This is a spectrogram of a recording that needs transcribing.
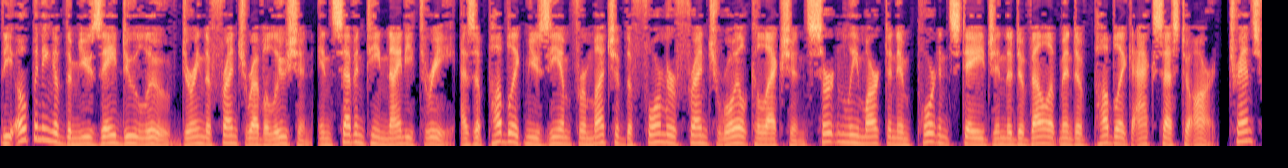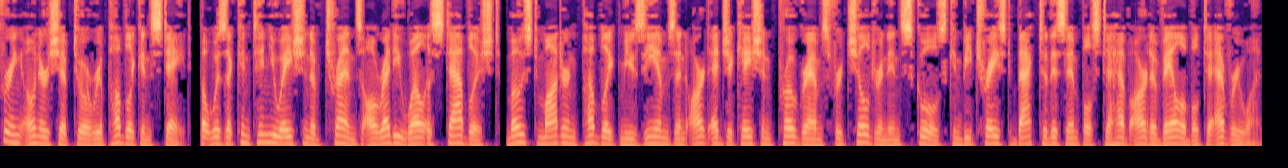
The opening of the Musée du Louvre during the French Revolution in 1793 as a public museum for much of the former French royal collection certainly marked an important stage in the development of public access to art, transferring ownership to a republican state, but was a continuation of trends already well established. Most modern public museums and art education programs for children in schools can be traced back to this impulse to have art available to everyone.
